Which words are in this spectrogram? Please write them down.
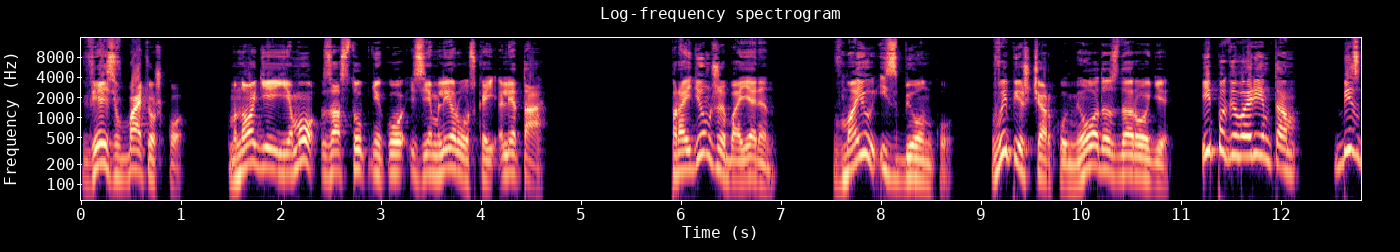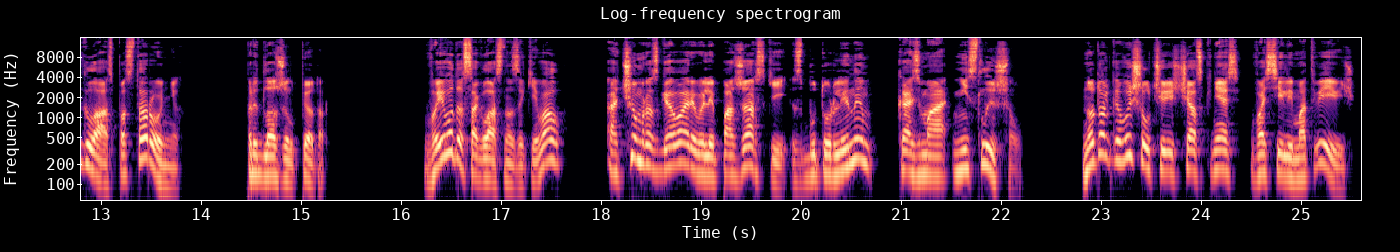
Весь в батюшку. Многие ему, заступнику земли русской, лета. Пройдем же, боярин, в мою избенку, выпьешь чарку меда с дороги и поговорим там без глаз посторонних, предложил Петр. Воевода согласно закивал, о чем разговаривали Пожарский с Бутурлиным, Козьма не слышал. Но только вышел через час князь Василий Матвеевич,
